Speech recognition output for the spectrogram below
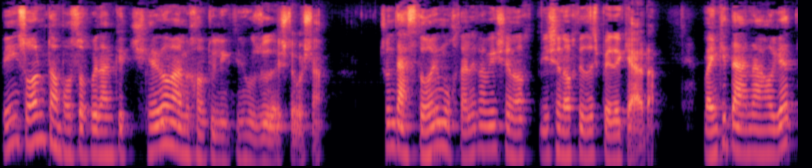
به این سوال می‌تونم پاسخ بدم که چرا من می‌خوام تو لینکدین حضور داشته باشم؟ چون دسته های هم یه شناخت یه شناختی ازش پیدا کردم. و اینکه در نهایت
